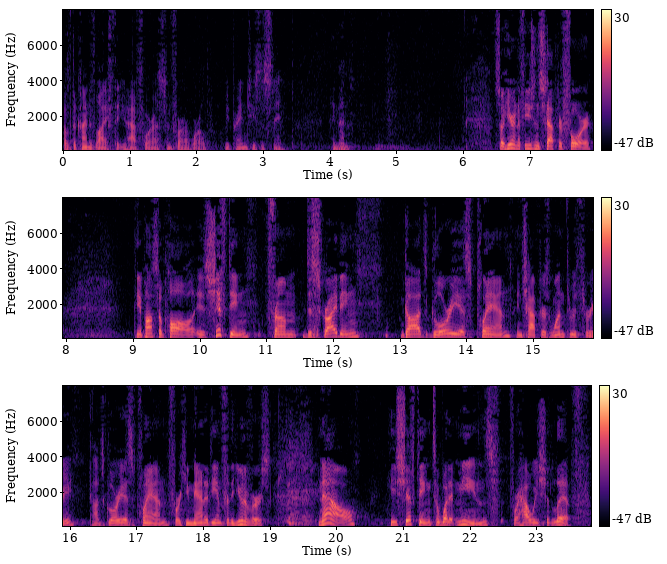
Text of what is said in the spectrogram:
of the kind of life that you have for us and for our world. We pray in Jesus' name. Amen. So here in Ephesians chapter 4, the Apostle Paul is shifting from describing God's glorious plan in chapters 1 through 3, God's glorious plan for humanity and for the universe. Now, he's shifting to what it means for how we should live,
